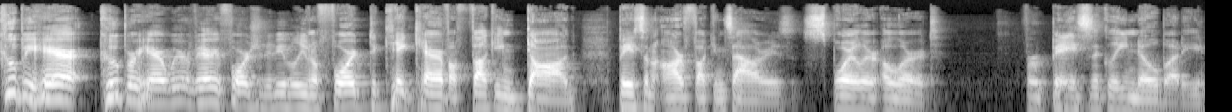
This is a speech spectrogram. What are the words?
Cooper here, Cooper here. We are very fortunate to be able to even afford to take care of a fucking dog based on our fucking salaries. Spoiler alert for basically nobody.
